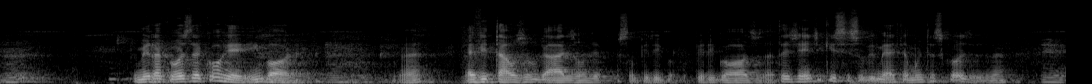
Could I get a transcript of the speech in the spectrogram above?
A primeira coisa é correr, ir embora. Né? Evitar os lugares onde são perigo- perigosos. Né? Tem gente que se submete a muitas coisas, né? é,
